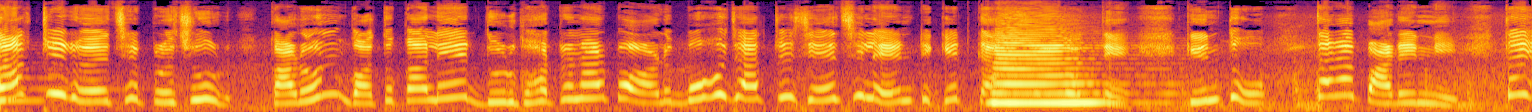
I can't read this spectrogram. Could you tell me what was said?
যাত্রী রয়েছে প্রচুর, কারণ গতকালের দুর্ঘটনার পর বহু যাত্রী চেয়েছিলেন টিকিট ক্যান্সেল করতে, কিন্তু তারা পারেননি। তাই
